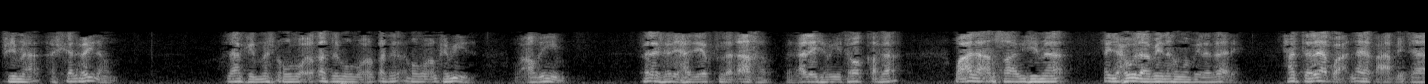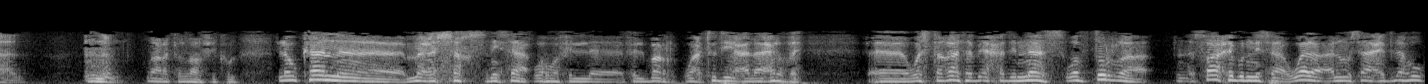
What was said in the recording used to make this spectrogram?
فيما أشكل بينهم. لكن موضوع القتل؟ موضوع القتل موضوع كبير وعظيم. فليس لأحد يقتل الآخر بل عليه أن يتوقف وعلى أنصارهما أن يحول بينهم وبين ذلك حتى لا يقع لا يقع قتال. نعم. بارك الله فيكم. لو كان مع الشخص نساء وهو في في البر واعتدي على عرضه آه، واستغاث بأحد الناس واضطر صاحب النساء ولا المساعد له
